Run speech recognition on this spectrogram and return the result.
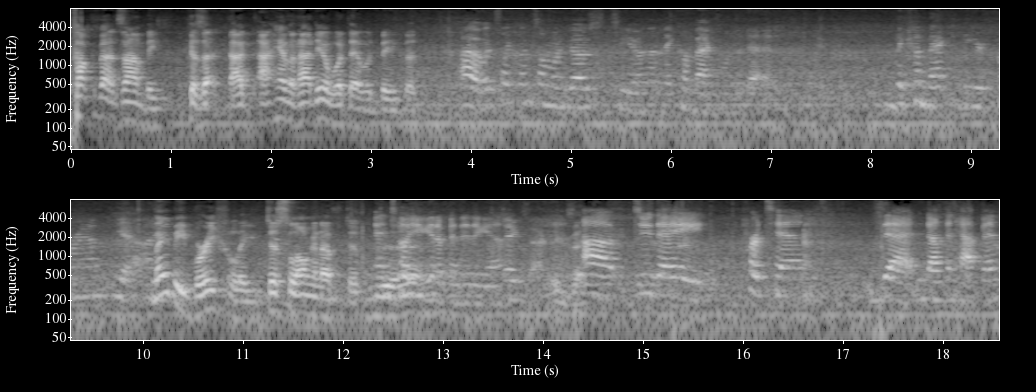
talk about zombie because I, I I have an idea what that would be, but Oh, it's like when someone goes to you and then they come back from the dead. They come back to be your friend. Yeah. maybe briefly, just long enough to. Until you get offended again. Exactly. Exactly. Uh, do they pretend that nothing happened?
